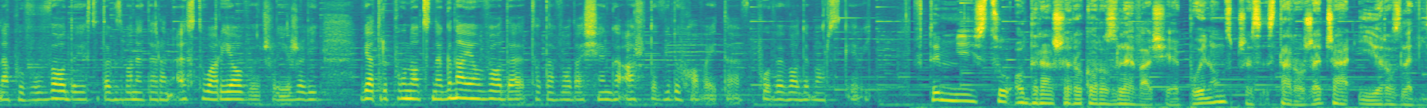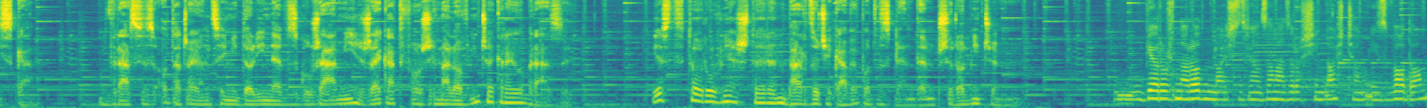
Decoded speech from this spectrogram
napływów wody. Jest to tak zwany teren estuariowy, czyli jeżeli wiatry północne gnają wodę, to ta woda sięga aż do Widuchowej, te wpływy wody morskiej. W tym miejscu Odra szeroko rozlewa się, płynąc przez starorzecza i rozlewiska. Wraz z otaczającymi dolinę wzgórzami rzeka tworzy malownicze krajobrazy. Jest to również teren bardzo ciekawy pod względem przyrodniczym. Bioróżnorodność związana z roślinnością i z wodą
